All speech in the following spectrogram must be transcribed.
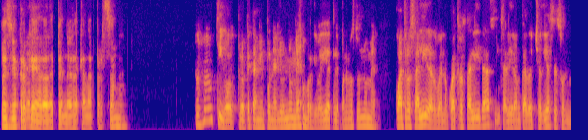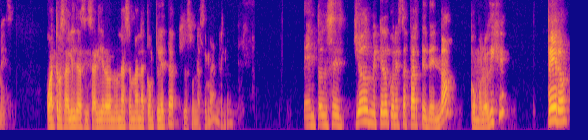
Pues yo creo que va a depender de cada persona. Digo, creo que también ponerle un número, porque imagínate, le ponemos un número. Cuatro salidas, bueno, cuatro salidas y salieron cada ocho días es un mes. Cuatro salidas y salieron una semana completa, pues es una semana, ¿no? Entonces, yo me quedo con esta parte de no, como lo dije, pero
